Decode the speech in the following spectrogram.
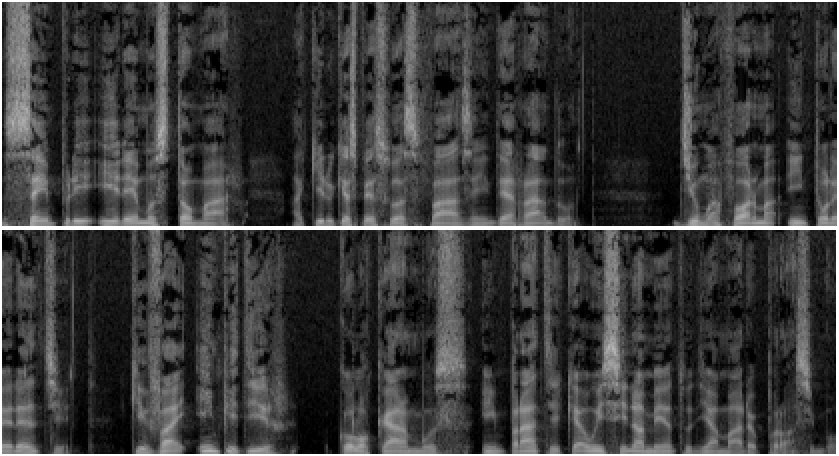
sempre iremos tomar aquilo que as pessoas fazem de errado de uma forma intolerante que vai impedir colocarmos em prática o ensinamento de amar o próximo.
